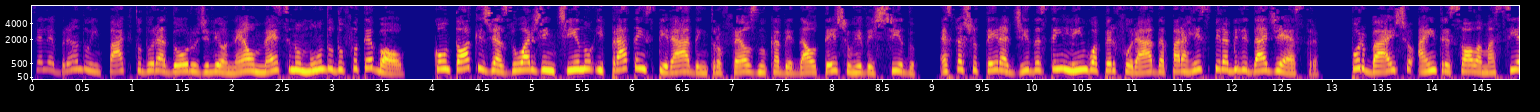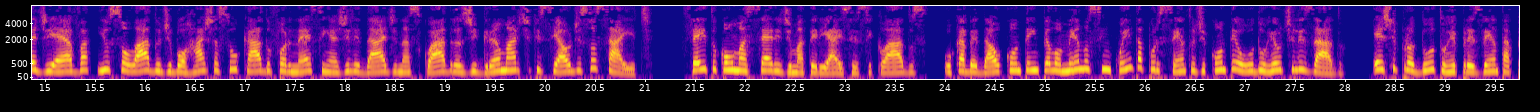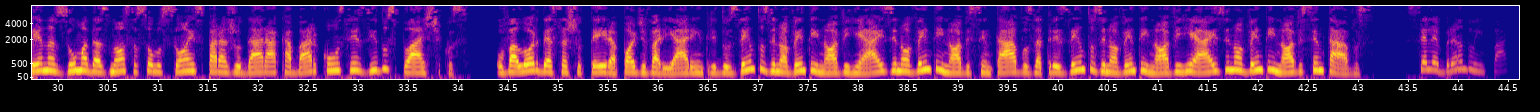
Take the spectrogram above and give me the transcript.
Celebrando o impacto duradouro de Lionel Messi no mundo do futebol. Com toques de azul argentino e prata inspirada em troféus no cabedal teixo revestido, esta chuteira Adidas tem língua perfurada para respirabilidade extra. Por baixo, a entressola macia de Eva e o solado de borracha sulcado fornecem agilidade nas quadras de grama artificial de Society. Feito com uma série de materiais reciclados, o cabedal contém pelo menos 50% de conteúdo reutilizado. Este produto representa apenas uma das nossas soluções para ajudar a acabar com os resíduos plásticos. O valor dessa chuteira pode variar entre R$ 299,99 a R$ 399,99. Celebrando o impacto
